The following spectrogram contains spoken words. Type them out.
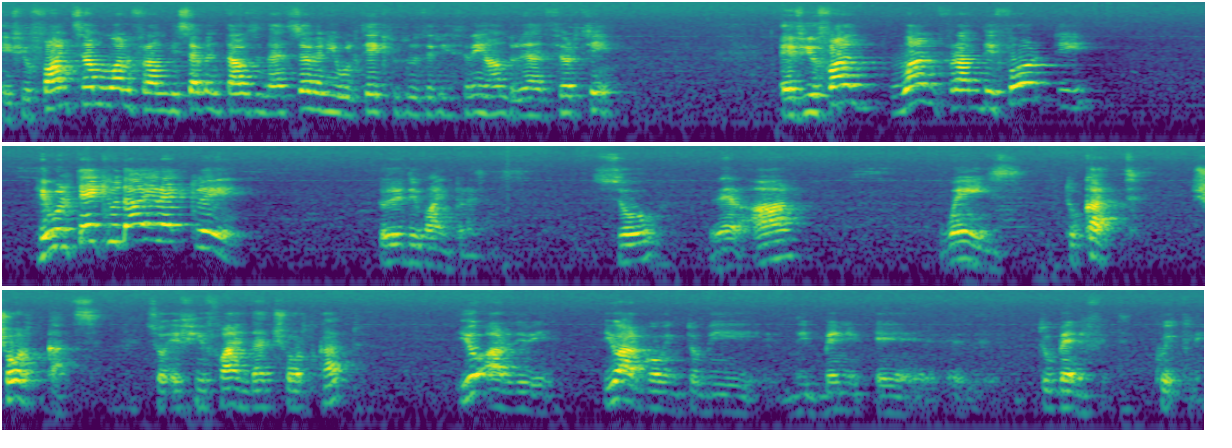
if you find someone from the 7007 he will take you to the 313 if you find one from the 40 he will take you directly to the divine presence. So there are ways to cut shortcuts. So if you find that shortcut you are the you are going to be the bene- uh, to benefit quickly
